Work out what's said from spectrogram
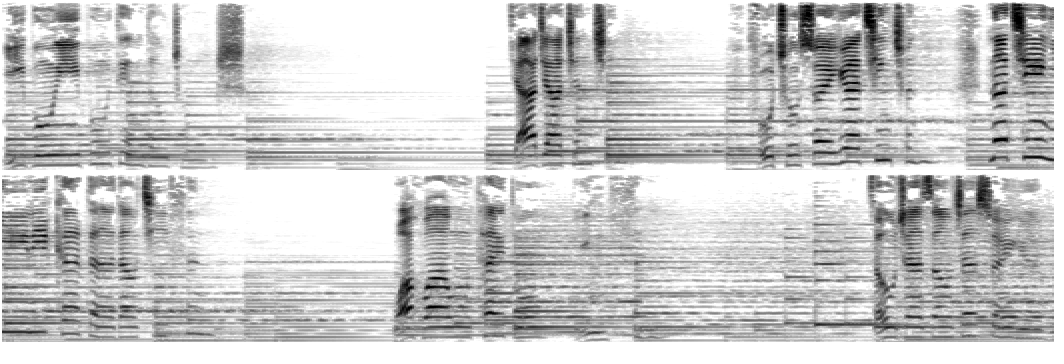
一步一步颠倒众生，假假真真，付出岁月青春，那情谊你可得到几分？花花舞台多缤纷，走着走着岁月无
